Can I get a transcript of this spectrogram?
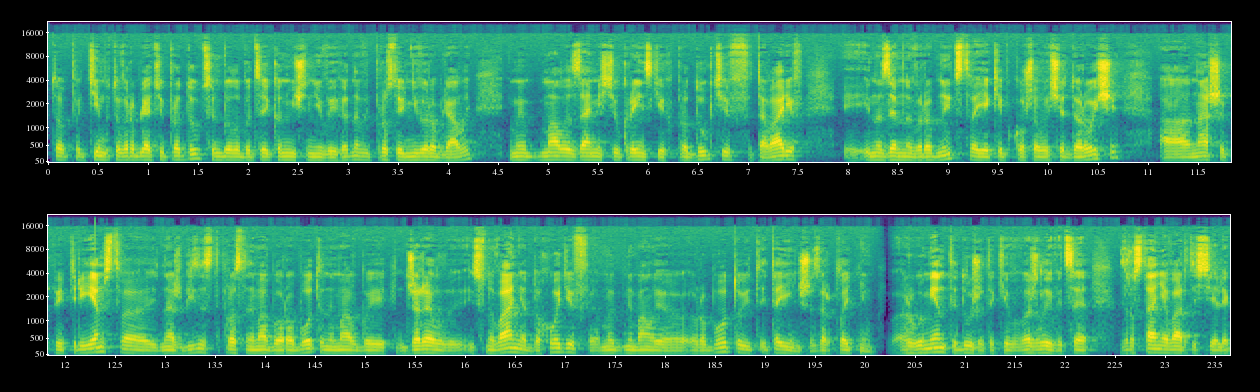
то тим, хто виробляє цю продукцію, було б це економічно невигідно. Ви просто її не виробляли. І ми мали замість українських продуктів, товарів іноземне виробництво, яке б коштувало ще дорожче. А наше підприємство, наш бізнес просто не мав би роботи, не мав би джерел існування, доходів. Ми б не мали роботу і та інше, зарплатню. Аргументи дуже такі важливі. Це зростання вартості електроенергії,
